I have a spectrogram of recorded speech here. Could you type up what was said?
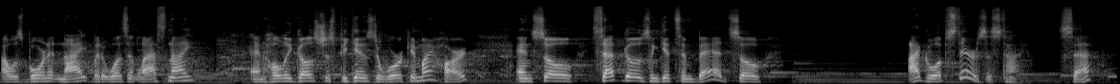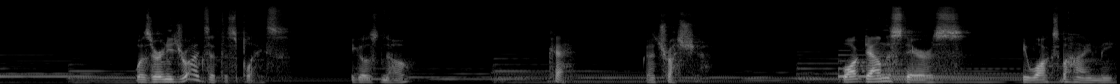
I was born at night, but it wasn't last night. And Holy Ghost just begins to work in my heart. And so Seth goes and gets in bed. So I go upstairs this time. Seth, was there any drugs at this place? He goes, No. Okay, I'm going to trust you. Walk down the stairs. He walks behind me.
